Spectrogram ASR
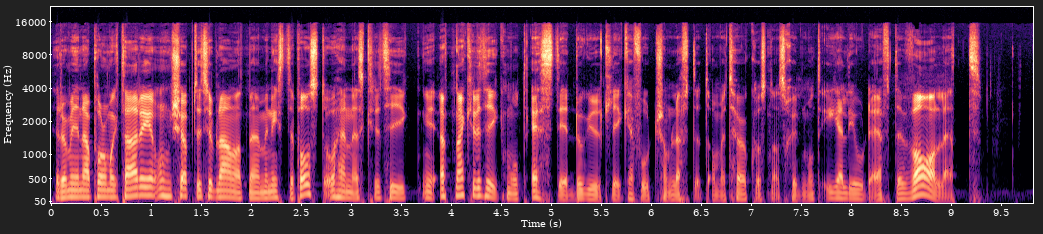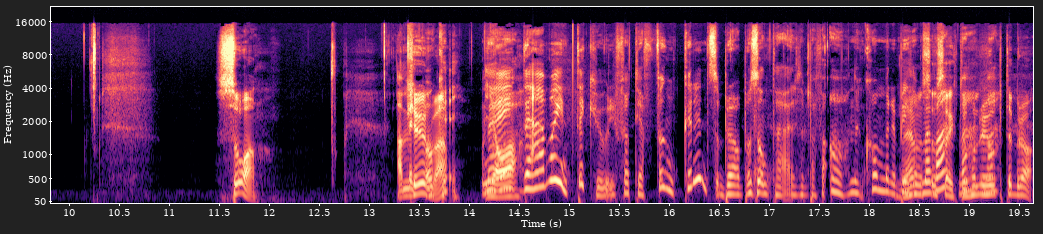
Romina Pourmokhtari hon köptes ju bland annat med en ministerpost och hennes kritik, eh, öppna kritik mot SD dog ut lika fort som löftet om ett högkostnadsskydd mot el gjorde efter valet. Så, Ja, men Kul, va? okej. Nej, Ja. det här var inte kul för att jag funkar inte så bra på sånt här. Så bara, för, ah, nu kommer det bli... Nej, men som va? sagt, du va? håller va? ihop det bra.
